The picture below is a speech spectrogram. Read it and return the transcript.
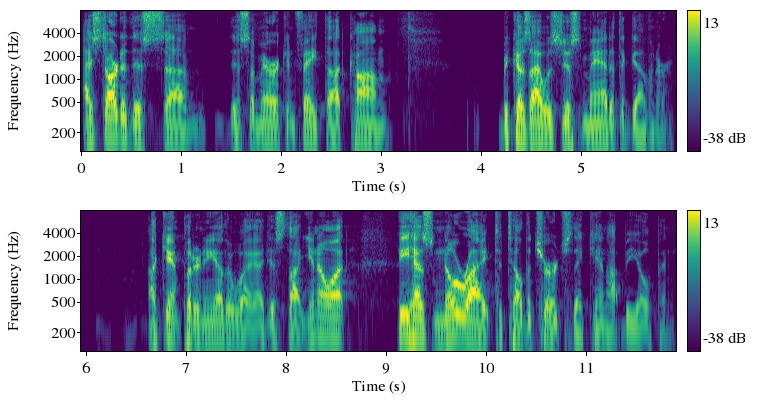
I started this, uh, this AmericanFaith.com because I was just mad at the governor. I can't put it any other way. I just thought, you know what? He has no right to tell the church they cannot be open.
